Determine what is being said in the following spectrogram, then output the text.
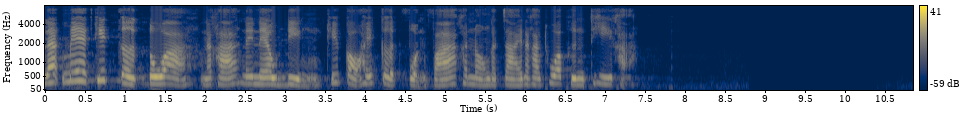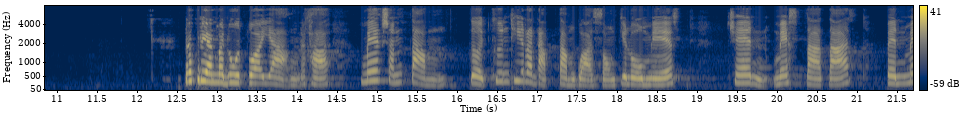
และเมฆที่เกิดตัวนะคะ ในแนวดิ่งที่ก่อให้เกิดฝนฟ้าขนองกระจายนะคะ ทั่วพื้นที่ค่ะ นักเรียนมาดูตัวอย่างนะคะ เมฆชั้นต่ำเกิดขึ้นที่ระดับต่ำกว่า 2 กิโลเมตร เช่น เมฆสตาตัส เป็นเม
